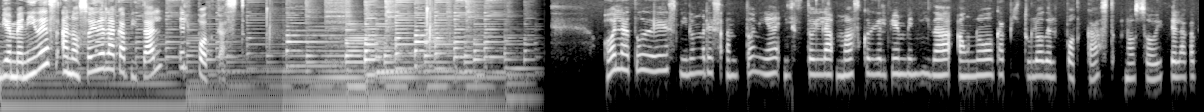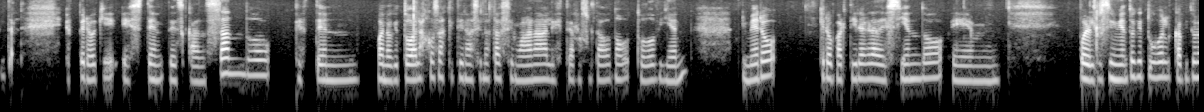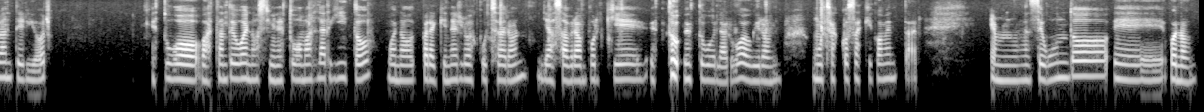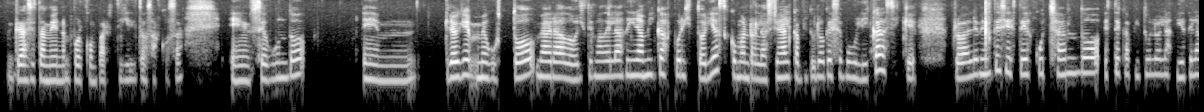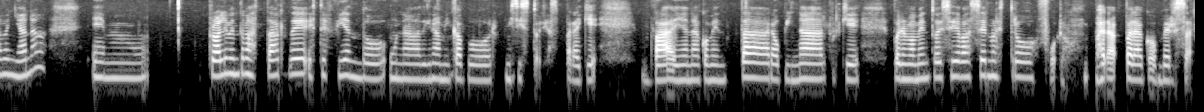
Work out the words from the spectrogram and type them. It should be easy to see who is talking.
Speaker 1: Bienvenidos a No Soy de la Capital, el podcast. Hola a todos, mi nombre es Antonia y les doy la más cordial bienvenida a un nuevo capítulo del podcast No Soy de la Capital. Espero que estén descansando, que estén, bueno, que todas las cosas que estén haciendo esta semana les esté resultado todo, bien. Primero, quiero partir agradeciendo em, por el recibimiento que tuvo el capítulo anterior. Estuvo bastante bueno, si bien estuvo más larguito, bueno, para quienes lo escucharon ya sabrán por qué estuvo, estuvo largo, hubieron muchas cosas que comentar. En segundo, eh, bueno, gracias también por compartir y todas esas cosas. En segundo, em, Creo que me gustó, me agradó el tema de las dinámicas por historias como en relación al capítulo que se publica, así que probablemente si esté escuchando este capítulo a las 10 de la mañana, em, probablemente más tarde esté viendo una dinámica por mis historias para que vayan a comentar, a opinar, porque por el momento ese va a ser nuestro foro para, para conversar.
